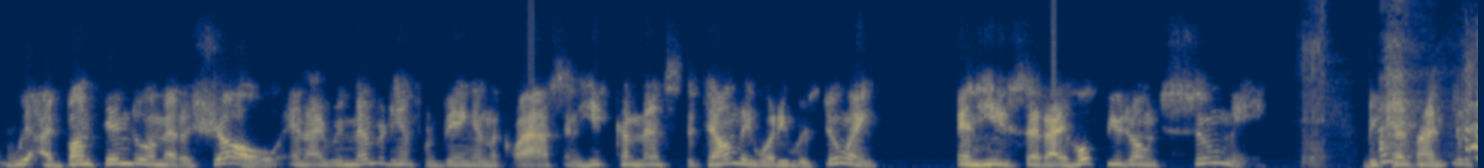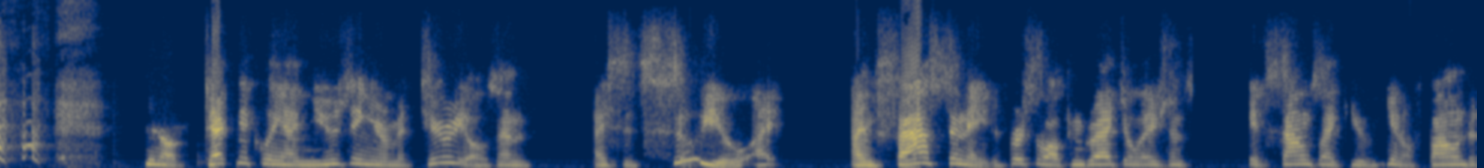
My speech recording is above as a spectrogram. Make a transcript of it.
we, I bumped into him at a show, and I remembered him from being in the class, and he commenced to tell me what he was doing, and he said, "I hope you don't sue me, because I'm just, you know, technically I'm using your materials." And I said, "Sue you? I, I'm fascinated. First of all, congratulations." It sounds like you've you know, found a,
